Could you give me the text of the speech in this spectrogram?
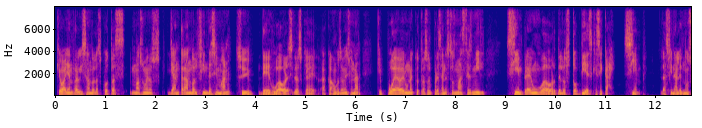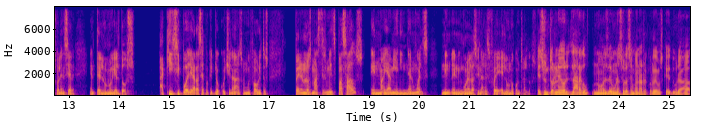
Que vayan revisando las cuotas más o menos ya entrando al fin de semana. Sí, de jugadores de los que acabamos de mencionar, que puede haber una que otra sorpresa. En estos Masters 1000 siempre hay un jugador de los top 10 que se cae, siempre. Las finales no suelen ser entre el 1 y el 2. Aquí sí puede llegar a ser porque Djokovic y Nadal son muy favoritos, pero en los Masters 1000 pasados, en Miami, en Indian Wells, en ninguna de las finales fue el 1 contra el 2. es un torneo largo, no es de una sola semana, recordemos que dura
